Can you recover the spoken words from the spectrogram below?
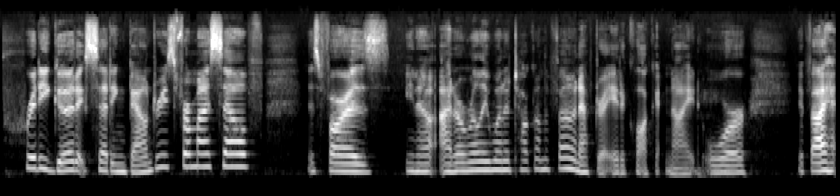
pretty good at setting boundaries for myself as far as you know i don't really want to talk on the phone after eight o'clock at night mm-hmm. or if i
